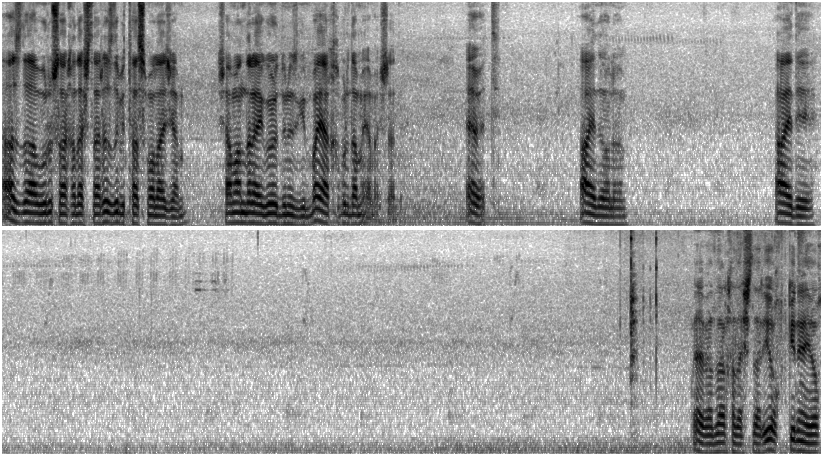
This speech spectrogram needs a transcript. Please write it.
Az daha vurursa arkadaşlar hızlı bir tasma alacağım. Şamandırayı gördüğünüz gibi bayağı kıpırdamaya başladı. Evet. Haydi oğlum. Haydi. Evet arkadaşlar yok yine yok.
